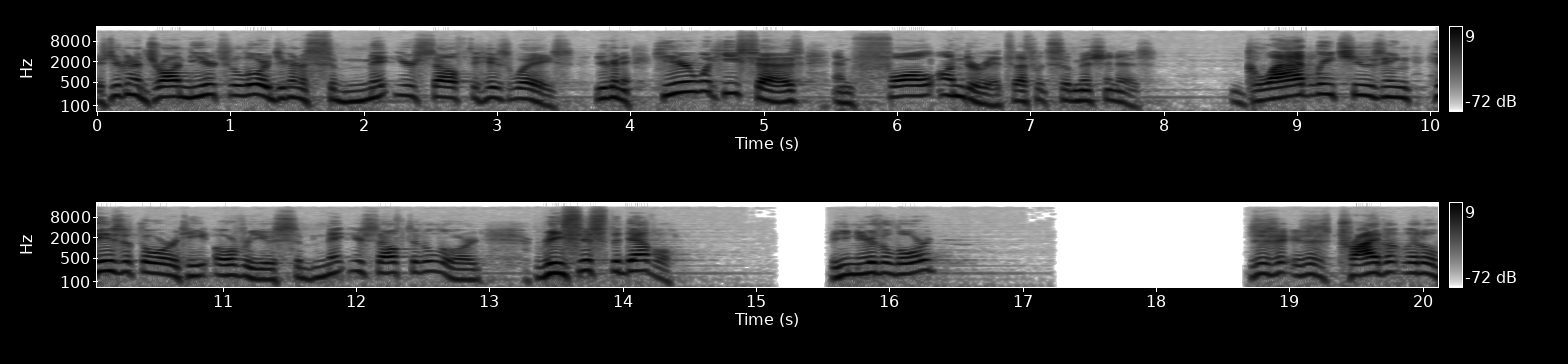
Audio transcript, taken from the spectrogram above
If you're going to draw near to the Lord, you're going to submit yourself to his ways. You're going to hear what he says and fall under it. That's what submission is. Gladly choosing his authority over you. Submit yourself to the Lord. Resist the devil. Are you near the Lord? Is this, is this private little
